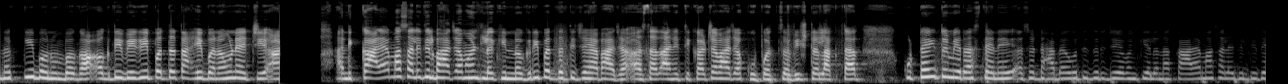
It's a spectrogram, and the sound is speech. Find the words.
नक्की बनवून बघा. अगदी वेगळी पद्धत आहे बनवण्याची. आणि काळ्या मसाल्यातील भाज्या म्हटलं की नगरी पद्धतीच्या ह्या भाज्या असतात आणि तिकडच्या भाज्या खूपच चविष्ट लागतात. कुठेही तुम्ही रस्त्याने असं ढाब्यावरती जरी जेवण केलं ना काळ्या मसाल्यातील तिथे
